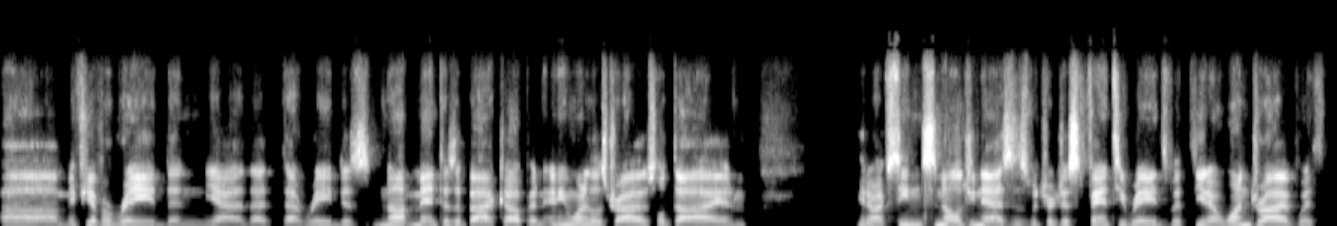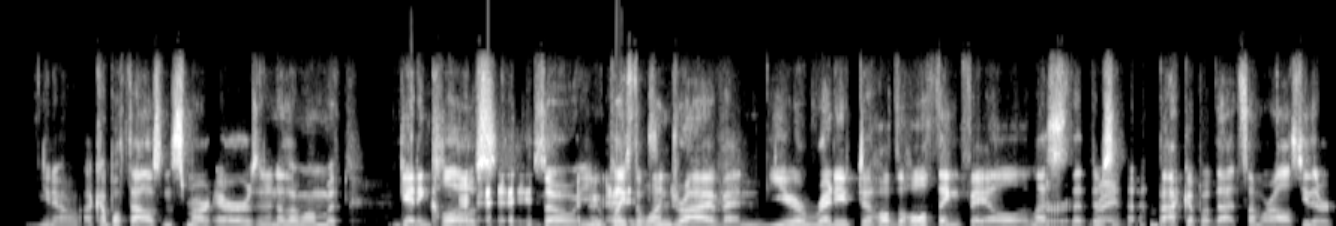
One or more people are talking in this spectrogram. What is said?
Um, if you have a RAID, then yeah, that that RAID is not meant as a backup, and any one of those drives will die. And you know, I've seen Synology NASs, which are just fancy RAIDs with you know one drive with you know a couple thousand smart errors, and another one with getting close. so you replace the one drive, and you're ready to hope the whole thing fail unless that there's right. a backup of that somewhere else, either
